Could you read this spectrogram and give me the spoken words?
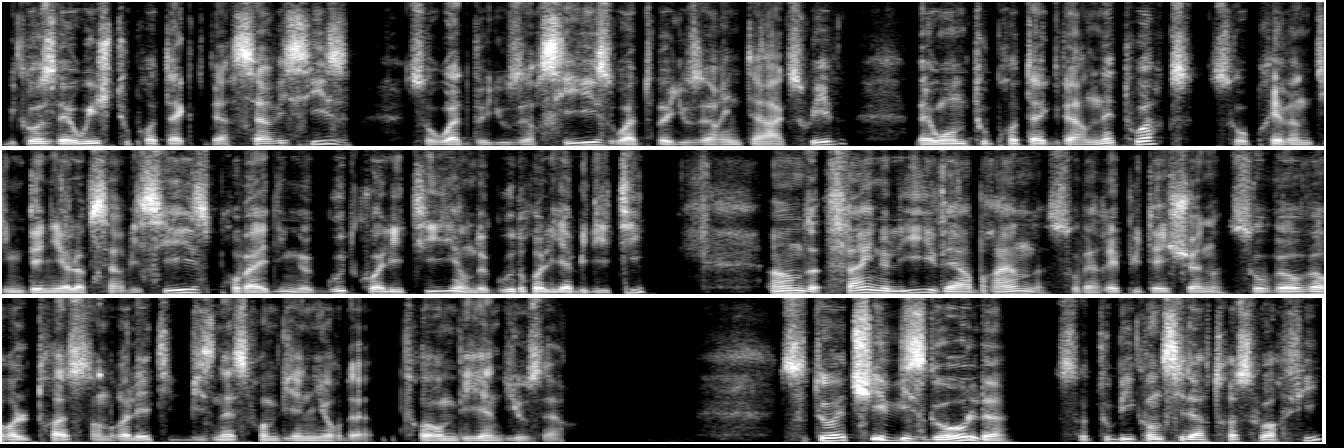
because they wish to protect their services, so what the user sees, what the user interacts with. They want to protect their networks, so preventing denial of services, providing a good quality and a good reliability. And finally, their brand, so their reputation, so the overall trust and related business from the end user. From the end user. So to achieve this goal, so to be considered trustworthy,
